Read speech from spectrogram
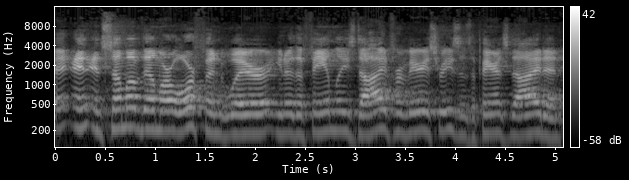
And, and some of them are orphaned where, you know, the families died for various reasons. The parents died and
